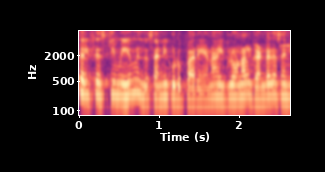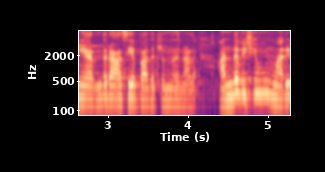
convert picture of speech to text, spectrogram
செல்ஃப் எஸ்டீமையும் இந்த சனி கொடுப்பாரு. ஏன்னா இவ்வளோ நாள் கண்டக சனியாக இருந்து ராசியை பார்த்துட்டு இருந்ததுனால அந்த விஷயமும் மாதிரி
